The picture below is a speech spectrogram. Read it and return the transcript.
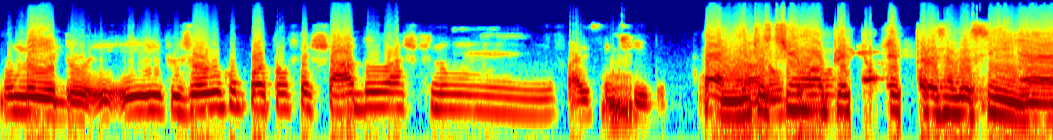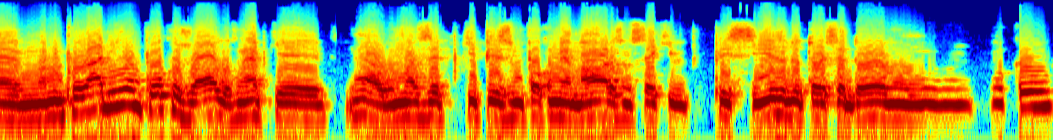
O medo. E, e, o jogo com o portão fechado, acho que não, não faz sentido. É, muitos tinham a opinião de, por exemplo, assim, é, manipularia um pouco os jogos, né? Porque né, algumas equipes um pouco menores, não sei, que precisa do torcedor, um, um,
